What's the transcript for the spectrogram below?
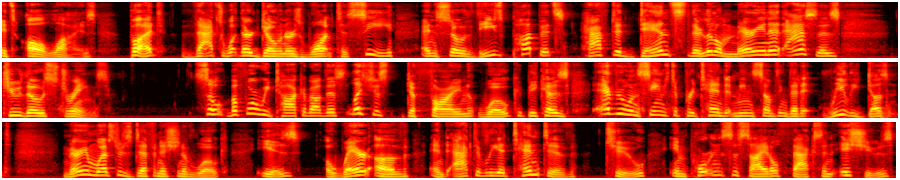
It's all lies, but that's what their donors want to see, and so these puppets have to dance their little marionette asses to those strings. So, before we talk about this, let's just define woke because everyone seems to pretend it means something that it really doesn't. Merriam Webster's definition of woke is aware of and actively attentive to important societal facts and issues,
